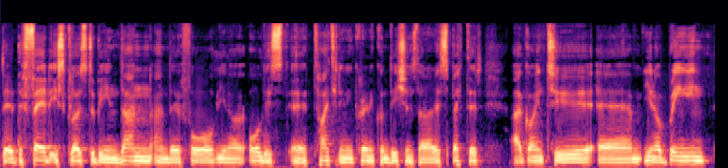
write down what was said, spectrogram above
the, the Fed is close to being done, and therefore, you know, all these uh, tightening in credit conditions that are expected are going to, um, you know, bring in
